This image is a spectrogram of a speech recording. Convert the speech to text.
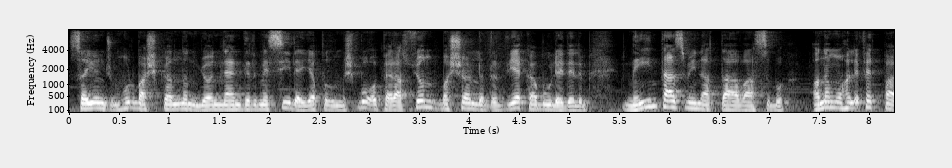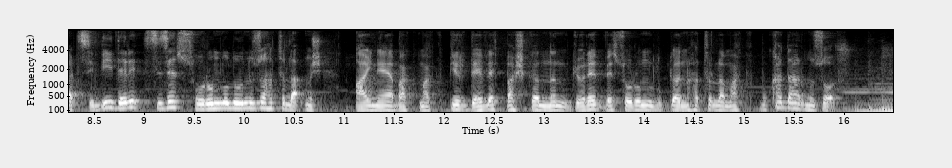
Sayın Cumhurbaşkanının yönlendirmesiyle yapılmış yapılmış bu operasyon başarılıdır diye kabul edelim. Neyin tazminat davası bu? Ana muhalefet partisi lideri size sorumluluğunuzu hatırlatmış. Aynaya bakmak, bir devlet başkanının görev ve sorumluluklarını hatırlamak bu kadar mı zor?''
